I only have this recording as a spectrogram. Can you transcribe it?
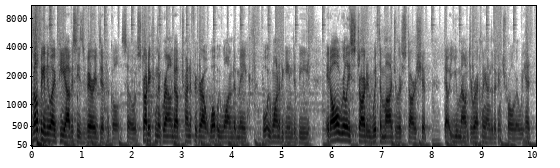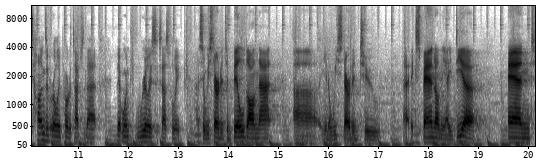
Developing a new IP obviously is very difficult. So starting from the ground up, trying to figure out what we wanted to make, what we wanted the game to be, it all really started with the modular starship that you mount directly onto the controller. We had tons of early prototypes of that that went really successfully. Uh, so we started to build on that. Uh, you know, we started to uh, expand on the idea and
